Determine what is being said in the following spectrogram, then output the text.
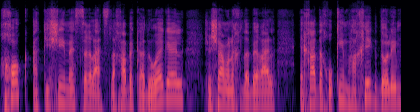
חוק ה-90-10 להצלחה בכדורגל, ששם הולך לדבר על אחד החוקים הכי גדולים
